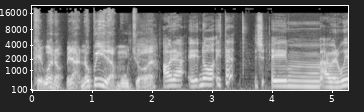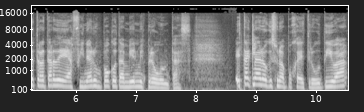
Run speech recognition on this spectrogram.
que, bueno, mirá, no pidas mucho, ¿eh? Ahora, eh, no, está. em, a ver, voy a tratar de afinar un poco también mis preguntas. Está claro que es una puja distributiva.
